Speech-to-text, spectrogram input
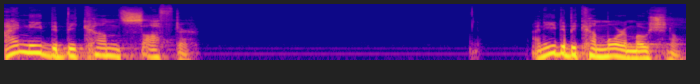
I need to become softer. I need to become more emotional.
